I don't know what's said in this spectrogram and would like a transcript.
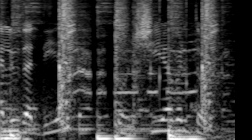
Salud al día con Shia Bertone.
